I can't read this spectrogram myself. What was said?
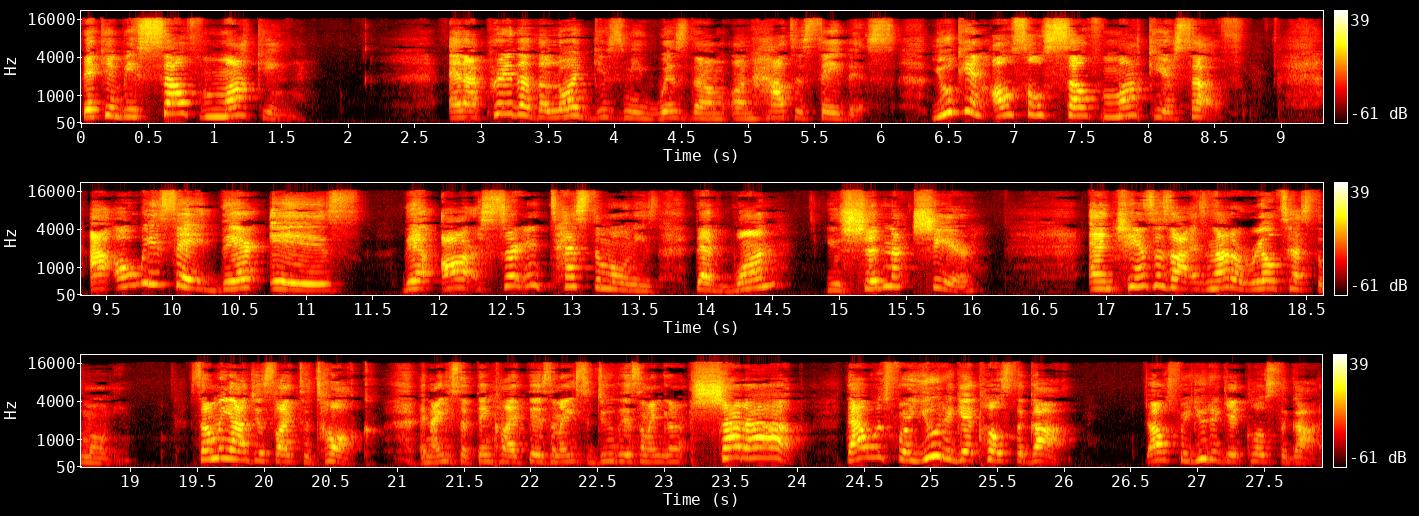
There can be self mocking. And I pray that the Lord gives me wisdom on how to say this. You can also self mock yourself. I always say there is, there are certain testimonies that one, you should not share. And chances are it's not a real testimony. Some of y'all just like to talk. And I used to think like this and I used to do this and I'm going shut up. That was for you to get close to God. That was for you to get close to God.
